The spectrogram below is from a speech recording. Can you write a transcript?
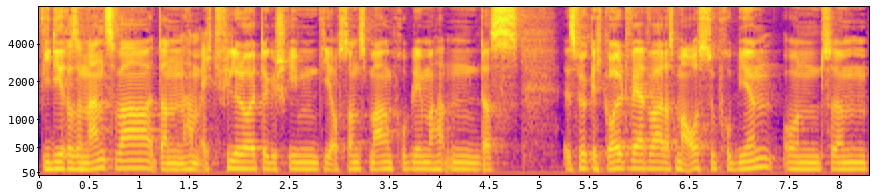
wie die Resonanz war, dann haben echt viele Leute geschrieben, die auch sonst Magenprobleme hatten, dass es wirklich Gold wert war, das mal auszuprobieren. Und ähm,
